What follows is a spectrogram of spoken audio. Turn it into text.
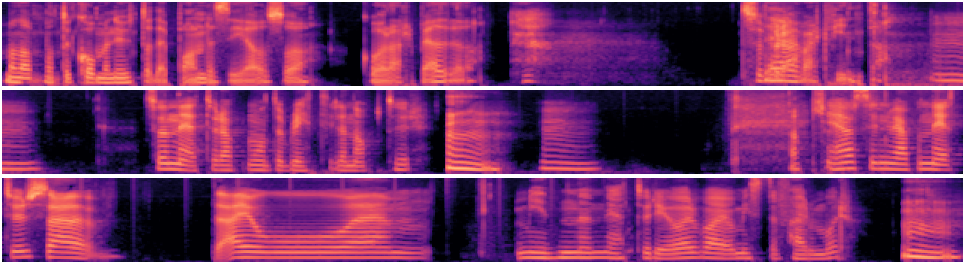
man har på en måte kommet ut av det på andre sida, og så går alt bedre, da. Så det bra. har vært fint, da. Mm. Så nedtur har på en måte blitt til en opptur. Mm, Mm. Absolutt. Ja, siden vi er på nedtur, så det er jo um, Min nedtur i år var jo å miste farmor. Mm,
